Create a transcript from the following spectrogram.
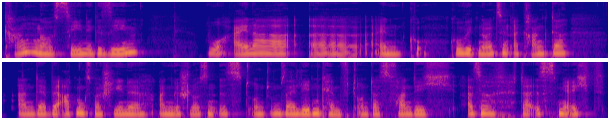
Krankenhausszene gesehen, wo einer, äh, ein Covid-19-Erkrankter, an der Beatmungsmaschine angeschlossen ist und um sein Leben kämpft. Und das fand ich, also da ist mir echt,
